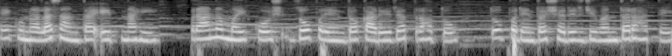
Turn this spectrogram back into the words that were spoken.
हे कुणाला सांगता येत नाही. प्राणमय कोश जोपर्यंत कार्यरत राहतो तोपर्यंत शरीर जिवंत राहते.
